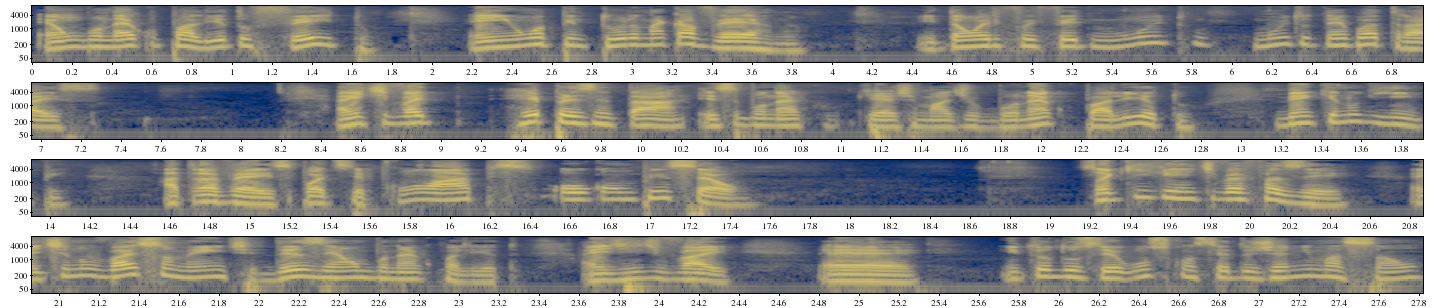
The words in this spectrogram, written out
é um boneco palito feito em uma pintura na caverna. Então ele foi feito muito, muito tempo atrás. A gente vai representar esse boneco que é chamado de boneco palito bem aqui no GIMP, através pode ser com lápis ou com um pincel. Só que o que a gente vai fazer? A gente não vai somente desenhar um boneco palito, a gente vai é, introduzir alguns conceitos de animação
